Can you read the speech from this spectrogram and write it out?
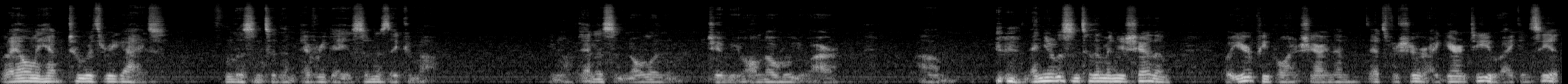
But I only have two or three guys who listen to them every day as soon as they come out. You know, Dennis and Nolan and Jim, you all know who you are. Um, and you listen to them and you share them. But your people aren't sharing them, that's for sure. I guarantee you, I can see it.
